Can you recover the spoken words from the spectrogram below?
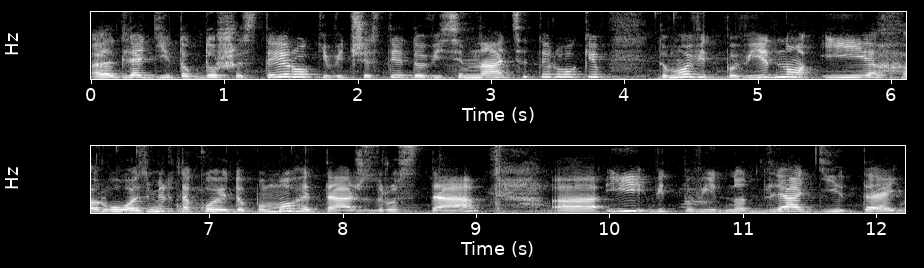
е, для діток до 6 років, від 6 до 18 років. Тому, відповідно, і розмір такої допомоги теж зросте. Е, І, відповідно, для дітей.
